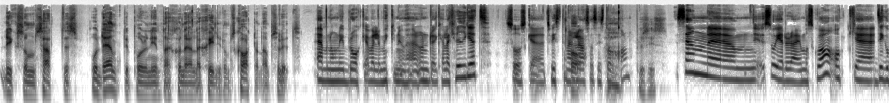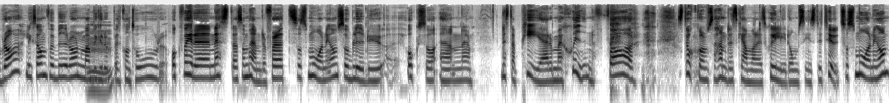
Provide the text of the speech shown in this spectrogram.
liksom sattes ordentligt på den internationella skiljedomskartan, absolut. Även om ni bråkar väldigt mycket nu här under kalla kriget så ska tvisterna ja. lösas i Stockholm. Ja, precis. Sen eh, så är du där i Moskva och eh, det går bra liksom, för byrån. Man bygger mm. upp ett kontor. Och vad är det nästa som händer? För att så småningom så blir du ju också en eh, nästan PR-maskin för Stockholms handelskammares skiljedomsinstitut. Så småningom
